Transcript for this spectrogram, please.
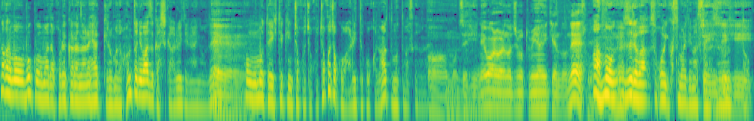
だからもう僕はまだこれから700キロまだ本当にわずかしか歩いてないので、ええ今後も定期的にちょこちょこちょこちょこ歩いていこうかなと思ってますけどねあ。あ。もうぜひね、我々の地元宮城県のね、あ、もういずれはそこ行くつもりでいますかぜら、ずーっと。ひぜひ、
